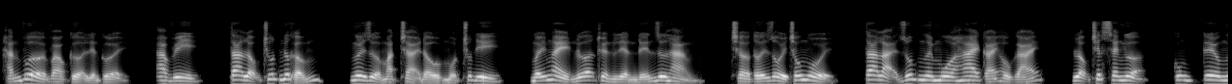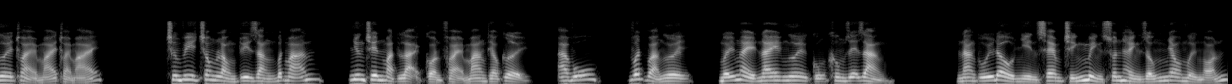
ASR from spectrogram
hắn vừa vào cửa liền cười, A Vi, ta lộng chút nước ấm, ngươi rửa mặt trải đầu một chút đi, mấy ngày nữa thuyền liền đến dư hàng, chờ tới rồi chỗ ngồi, ta lại giúp ngươi mua hai cái hầu gái, lộng chiếc xe ngựa, cũng kêu ngươi thoải mái thoải mái. Trương Vi trong lòng tuy rằng bất mãn, nhưng trên mặt lại còn phải mang theo cười, A Vũ, vất vả ngươi, mấy ngày nay ngươi cũng không dễ dàng. Nàng túi đầu nhìn xem chính mình xuân hành giống nhau mười ngón,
